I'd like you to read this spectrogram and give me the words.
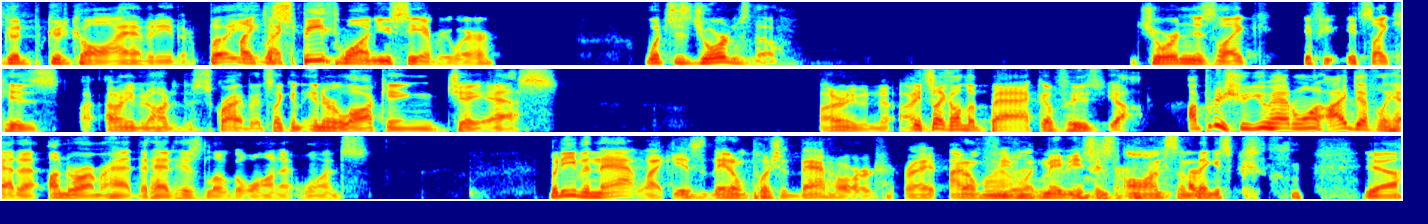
good, good call. I haven't either. But Like the Spieth one, you see everywhere. which is Jordan's though. Jordan is like if you. It's like his. I don't even know how to describe it. It's like an interlocking JS. I don't even know. I it's like on the back of his. Yeah, I'm pretty sure you had one. I definitely had an Under Armour hat that had his logo on it once. but even that, like, is they don't push it that hard, right? I don't feel like maybe it's just on some. I think it's. Yeah,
